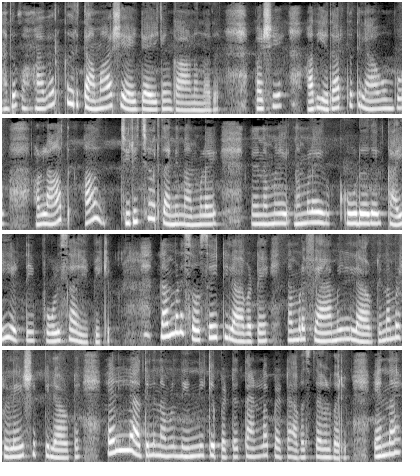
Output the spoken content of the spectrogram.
അത് അവർക്കൊരു തമാശയായിട്ടായിരിക്കും കാണുന്നത്. പക്ഷേ അത് യഥാർത്ഥത്തിലാവുമ്പോൾ ഉള്ള ആ ആ ചിരിച്ചവർ തന്നെ നമ്മളെ നമ്മളെ നമ്മളെ കൂടുതൽ കൈയെത്തി പ്രോത്സാഹിപ്പിക്കും. നമ്മുടെ സൊസൈറ്റിയിലാവട്ടെ നമ്മുടെ ഫാമിലിയിലാവട്ടെ നമ്മുടെ റിലേഷൻഷിപ്പിലാവട്ടെ എല്ലാത്തിലും നമ്മൾ നിന്ദിക്കപ്പെട്ട് തള്ളപ്പെട്ട അവസ്ഥകൾ വരും. എന്നാൽ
